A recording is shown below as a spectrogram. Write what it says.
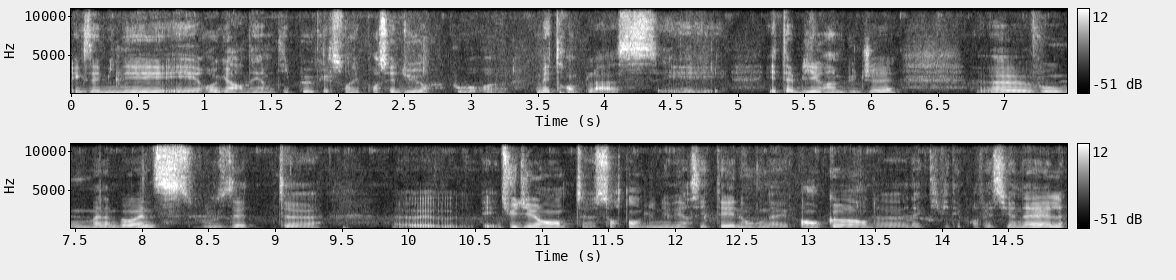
examiner et regarder un petit peu quelles sont les procédures pour mettre en place et établir un budget. Euh, vous, Madame Bowens, vous êtes euh, euh, étudiante sortant de l'université, donc vous n'avez pas encore d'activité professionnelle.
